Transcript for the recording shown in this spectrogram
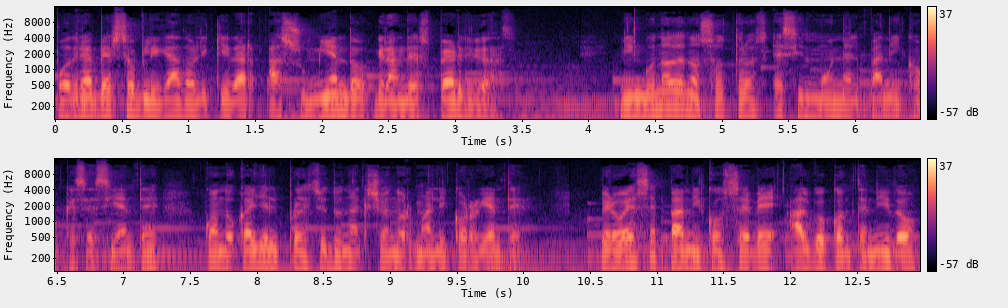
podría verse obligado a liquidar asumiendo grandes pérdidas. Ninguno de nosotros es inmune al pánico que se siente cuando cae el precio de una acción normal y corriente, pero ese pánico se ve algo contenido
